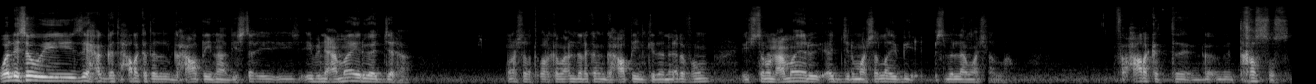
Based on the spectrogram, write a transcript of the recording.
ولا يسوي زي حقة حركة القحاطين هذه يبني عماير ويأجرها ما شاء الله تبارك الله عندنا كان قحاطين كذا نعرفهم يشترون عماير ويأجر ما شاء الله يبيع. بسم الله ما شاء الله. فحركة تخصص.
